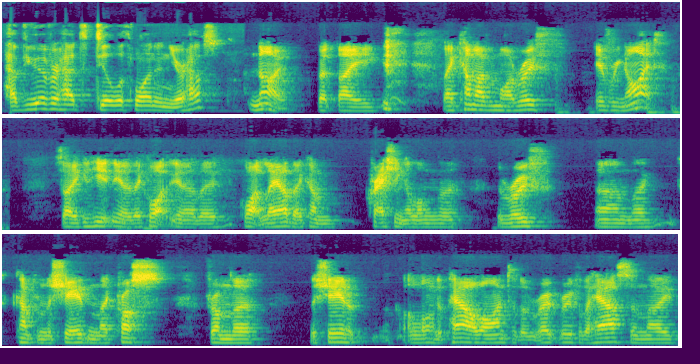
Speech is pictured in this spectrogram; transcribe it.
Have you ever had to deal with one in your house? No, but they they come over my roof every night, so you can hear. You know, they're quite you know they're quite loud. They come crashing along the the roof. Um, they come from the shed and they cross from the the shed along the power line to the roof of the house, and they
